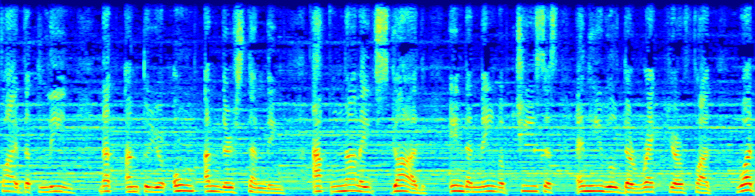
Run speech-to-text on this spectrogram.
5 that lean not unto your own understanding. Acknowledge God in the name of Jesus and He will direct your path. What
